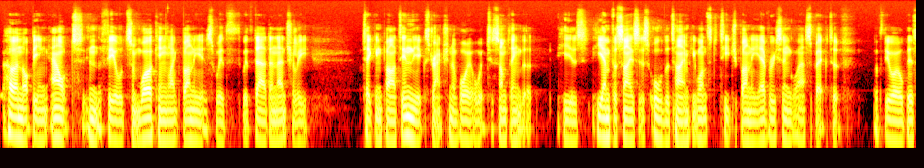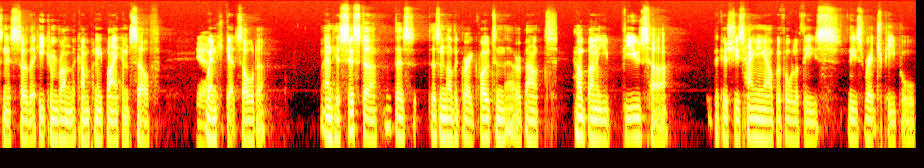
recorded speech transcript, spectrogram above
her not being out in the fields and working like Bunny is with, with dad and actually taking part in the extraction of oil, which is something that he is he emphasizes all the time. He wants to teach Bunny every single aspect of, of the oil business so that he can run the company by himself Yeah. when he gets older. And his sister, there's there's another great quote in there about how Bunny views her because she's hanging out with all of these these rich people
